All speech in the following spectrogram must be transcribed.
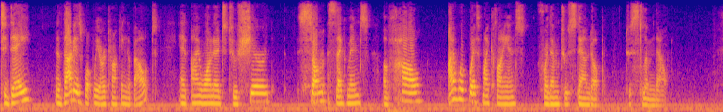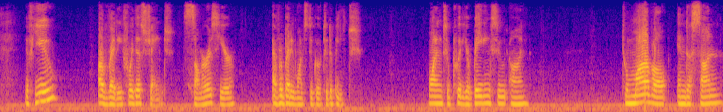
today, that is what we are talking about. And I wanted to share some segments of how I work with my clients for them to stand up, to slim down. If you are ready for this change, summer is here, everybody wants to go to the beach, wanting to put your bathing suit on, to marvel in the sun,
